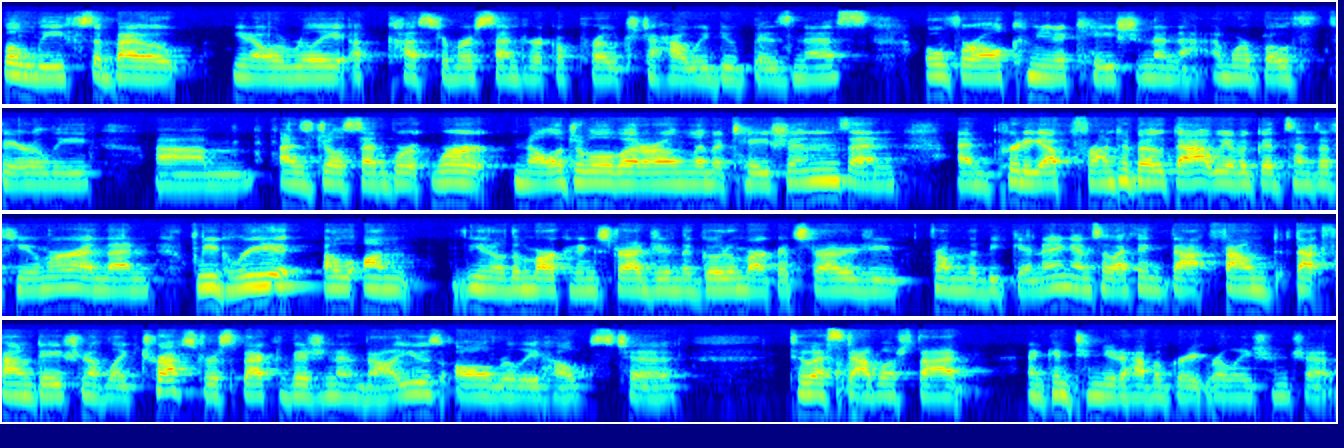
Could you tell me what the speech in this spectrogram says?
beliefs about you know, a really a customer centric approach to how we do business, overall communication, and, and we're both fairly, um, as Jill said, we're, we're knowledgeable about our own limitations and and pretty upfront about that. We have a good sense of humor, and then we agree on you know the marketing strategy and the go to market strategy from the beginning. And so I think that found that foundation of like trust, respect, vision, and values all really helps to to establish that and continue to have a great relationship.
